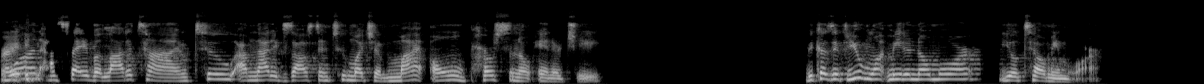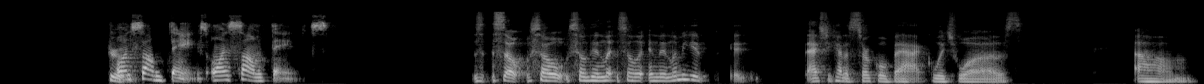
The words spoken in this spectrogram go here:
Right. One, I save a lot of time. Two, I'm not exhausting too much of my own personal energy. Because if you want me to know more, you'll tell me more. True. On some things, on some things. So, so, so then, so, and then let me get actually kind of circle back, which was, um,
